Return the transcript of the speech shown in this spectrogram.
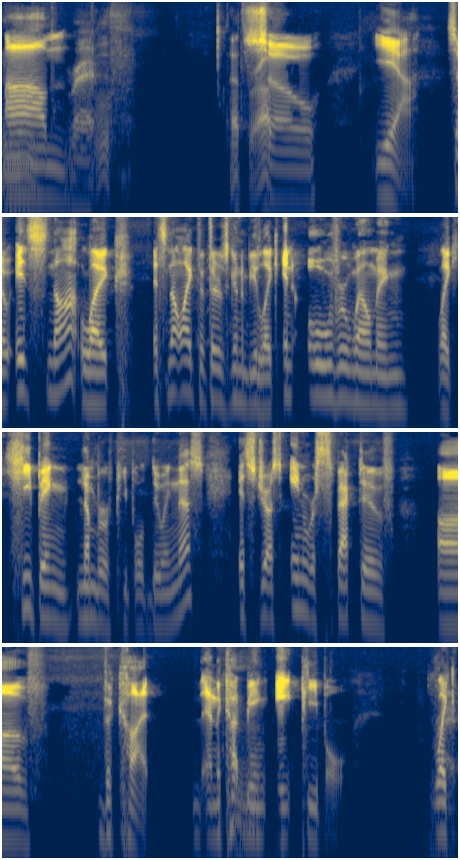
Mm, Um, Right. oof. that's rough so yeah, so it's not like it's not like that. There's going to be like an overwhelming like heaping number of people doing this. It's just in respective of the cut and the cut Mhm. being eight people like Right.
